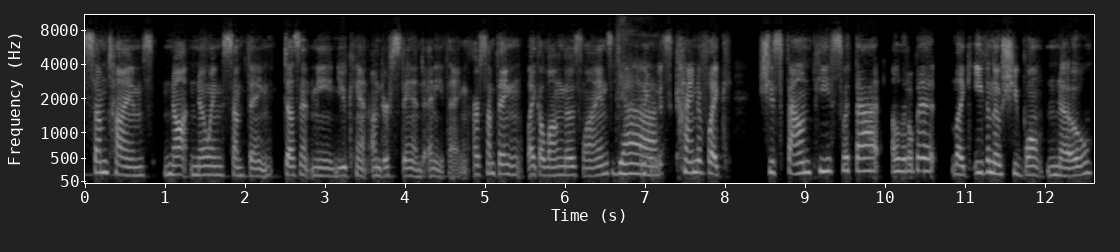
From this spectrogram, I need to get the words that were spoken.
Sometimes not knowing something doesn't mean you can't understand anything, or something like along those lines. Yeah. And it's kind of like she's found peace with that a little bit. Like, even though she won't know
